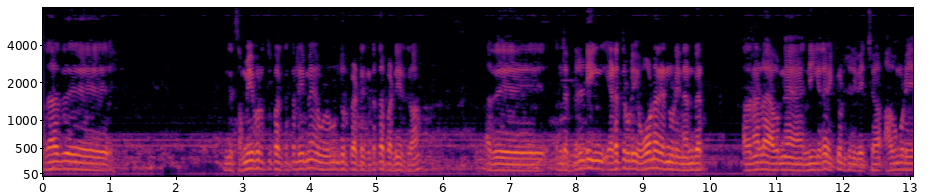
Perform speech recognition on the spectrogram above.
அதாவது இங்கே சமயபுரத்து பக்கத்துலேயுமே உளுந்தூர்பேட்டை கிட்ட தான் பண்ணியிருக்கோம். அது அந்த பில்டிங் இடத்துடைய ஓனர் என்னுடைய நண்பர். அதனால் அவங்க நீங்கள் தான் வைக்கணும்னு சொல்லி வச்சோம். அவங்களுடைய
